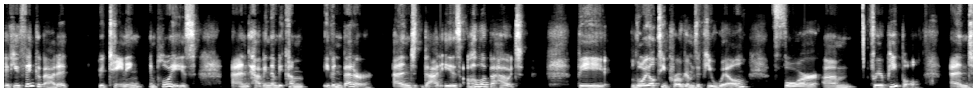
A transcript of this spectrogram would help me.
if you think about it, retaining employees and having them become even better. And that is all about the loyalty programs, if you will, for um, for your people. And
